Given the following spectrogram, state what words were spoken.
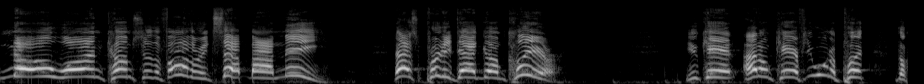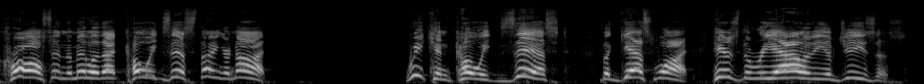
No one comes to the Father except by me. That's pretty dadgum clear. You can't, I don't care if you want to put the cross in the middle of that coexist thing or not. We can coexist, but guess what? Here's the reality of Jesus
